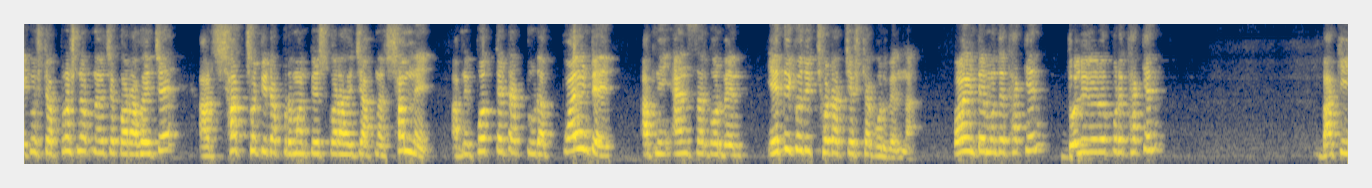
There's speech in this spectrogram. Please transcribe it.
একুশটা প্রশ্ন আপনার কাছে করা হয়েছে। আর সাতষট্টিটা প্রমাণ পেশ করা হয়েছে আপনার সামনে। আপনি প্রত্যেকটা টুটা পয়েন্টে আপনি অ্যান্সার করবেন এদিক ওদিক ছোটার চেষ্টা করবেন না। পয়েন্টের মধ্যে থাকেন দলিলের উপরে থাকেন। বাকি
